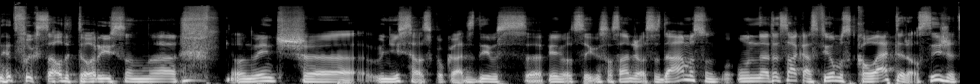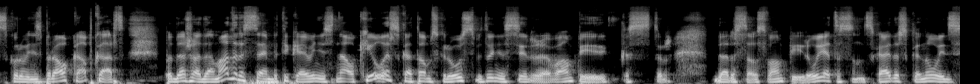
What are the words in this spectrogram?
Netflix auditorijas, un, uh, un viņš uh, viņu izsauca kaut kādas divas uh, pievilcīgas Losandželosas dāmas, un, un tad sākās filmas Collateral sižets, kur viņas brauka apkārt pa dažādām adresēm, bet tikai viņas nav killers kā Toms Krūsis, bet viņas ir vampīri, kas tur dara savas vampīru lietas, un skaidrs, ka nu, līdz,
